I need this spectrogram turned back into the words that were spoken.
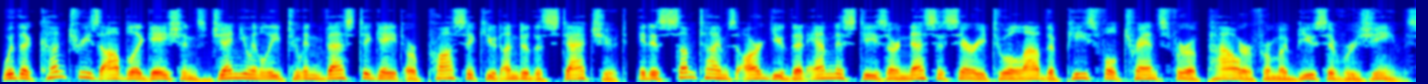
With a country's obligations genuinely to investigate or prosecute under the statute, it is sometimes argued that amnesties are necessary to allow the peaceful transfer of power from abusive regimes.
